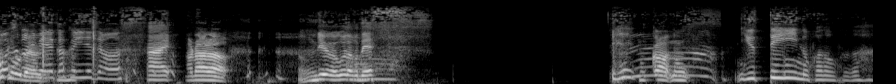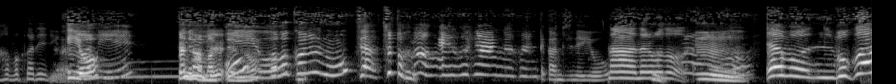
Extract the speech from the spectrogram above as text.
もうもうだよ明確に出てます。う。はい。あらら。リエがごとくです。え、他の、言っていいのかどうかがはばかれるよ。いいよ。何？ハマってんの？いいよ。わかるの？じゃあ、ちょっと、ふん、え、ふん、ふん、ふんって感じでいいよ。ああ、なるほど。うん。いや、もう、僕は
